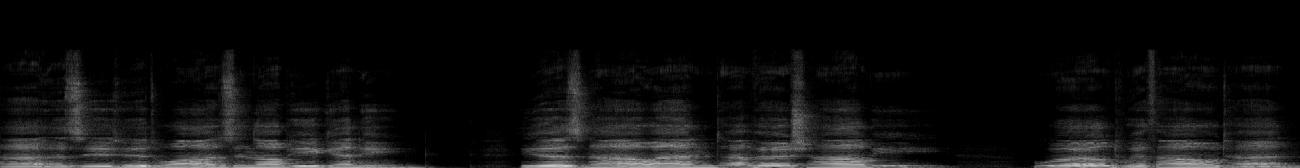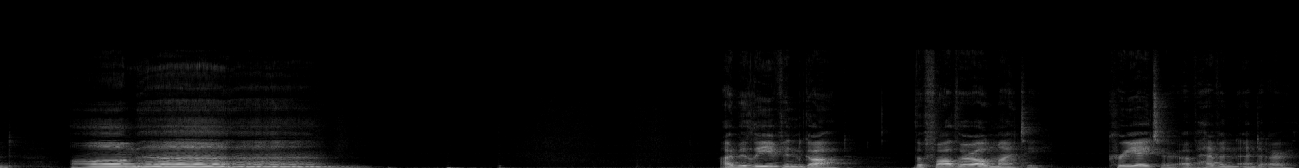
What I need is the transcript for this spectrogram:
as it was in the beginning, is now, and ever shall be, world without end. Amen. I believe in God, the Father Almighty, creator of heaven and earth.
